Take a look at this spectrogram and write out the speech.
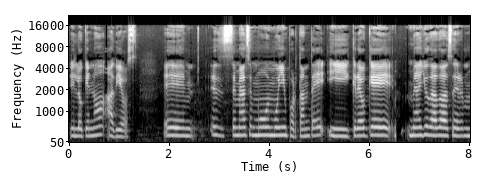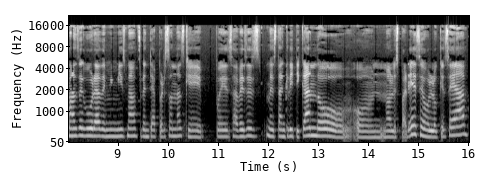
y lo que no, adiós. Eh, se me hace muy, muy importante y creo que me ha ayudado a ser más segura de mí misma frente a personas que pues a veces me están criticando o, no les parece o lo que sea,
